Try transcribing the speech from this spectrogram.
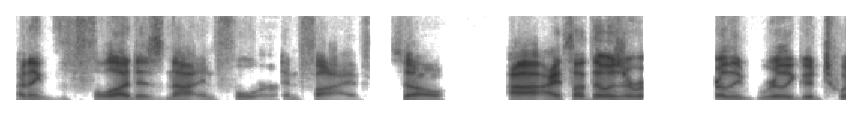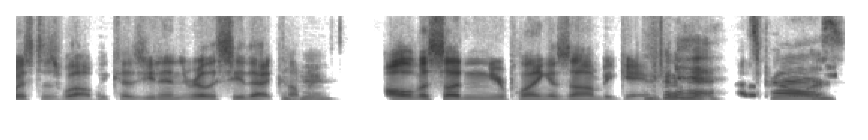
I think the Flood is not in four and five. So, uh, I thought that was a really really good twist as well because you didn't really see that coming. All of a sudden, you're playing a zombie game. Surprise.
